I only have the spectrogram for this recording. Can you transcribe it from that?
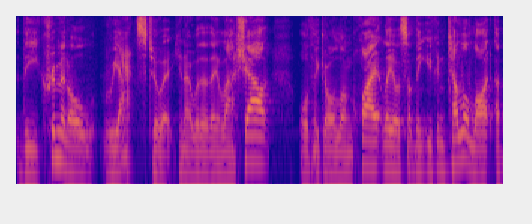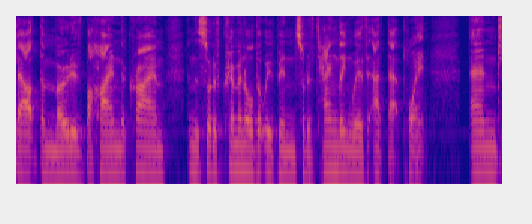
the criminal reacts to it. You know, whether they lash out or they go along quietly or something. You can tell a lot about the motive behind the crime and the sort of criminal that we've been sort of tangling with at that point. And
